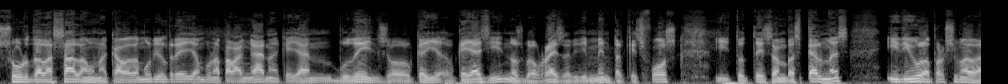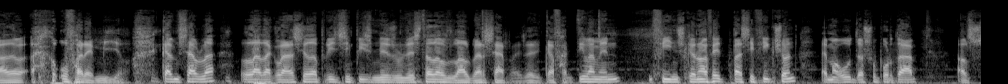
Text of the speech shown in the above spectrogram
surt de la sala on acaba de morir el rei amb una palangana que hi ha budells o el que, hi, el que hi hagi, no es veu res, evidentment, perquè és fosc i tot és amb espelmes, i diu la pròxima vegada ho farem millor. Que em sembla la declaració de principis més honesta de l'Albert Serra. És a dir, que efectivament, fins que no ha fet Pacifiction, hem hagut de suportar els,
